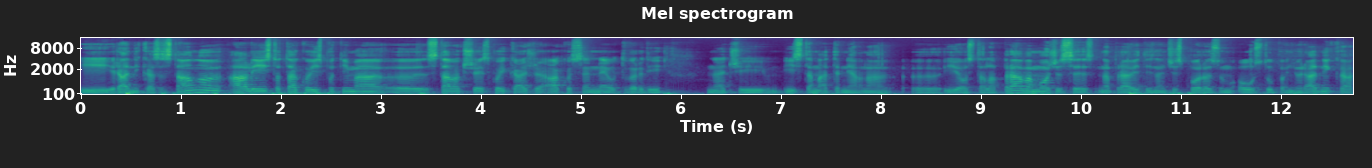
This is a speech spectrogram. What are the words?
i radnika za stalno, ali isto tako ispod ima e, stavak 6 koji kaže ako se ne utvrdi znači ista materijalna e, i ostala prava, može se napraviti znači sporazum o ustupanju radnika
